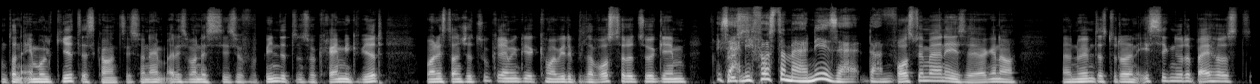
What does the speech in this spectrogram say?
und dann emulgiert das Ganze. So nennt man das, wenn es sich so verbindet und so cremig wird. Wenn es dann schon zu cremig wird, kann man wieder ein bisschen Wasser dazugeben. Ist Plus- eigentlich fast eine Mayonnaise dann. Fast wie Mayonnaise, ja genau. Äh, nur eben, dass du da den Essig nur dabei hast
